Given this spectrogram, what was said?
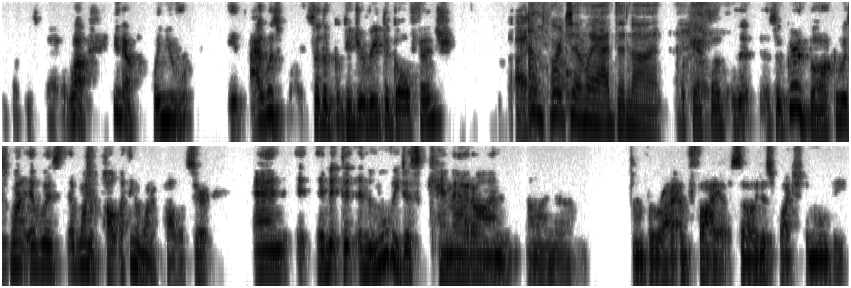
the book is better. Well, you know, when you, it, I was, so the, did you read the Goldfinch? I, Unfortunately, I did not. Okay, so it's a good book. It was one. It was it won a I think it won a Pulitzer, and it, and, it, and the movie just came out on on um, on Variety on Fire. So I just watched the movie,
